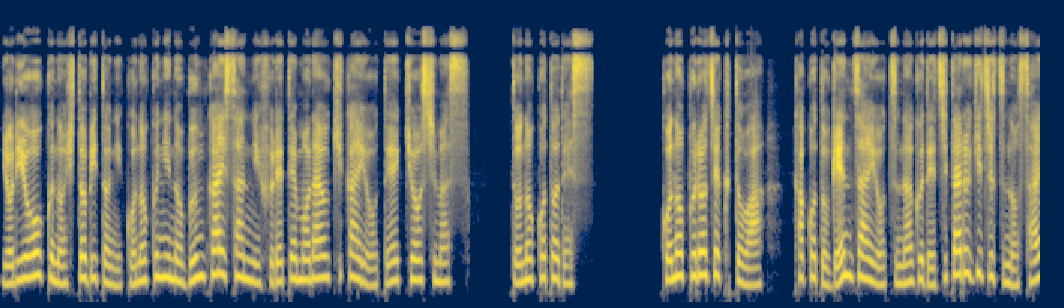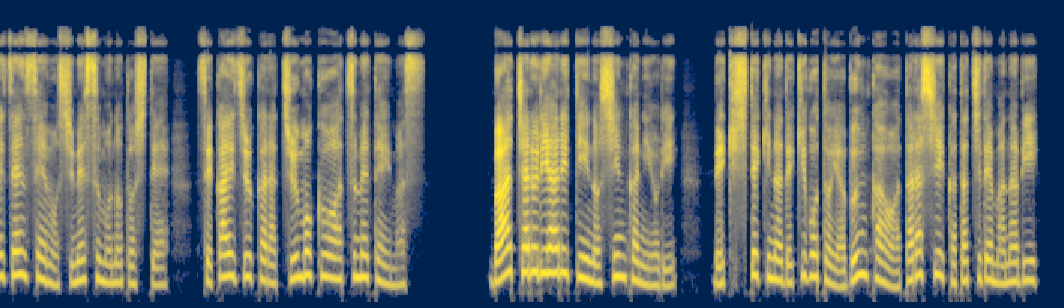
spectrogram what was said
より多くの人々にこの国の文化遺産に触れてもらう機会を提供します。とのことです。このプロジェクトは過去と現在をつなぐデジタル技術の最前線を示すものとして世界中から注目を集めています。バーチャルリアリティの進化により歴史的な出来事や文化を新しい形で学び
